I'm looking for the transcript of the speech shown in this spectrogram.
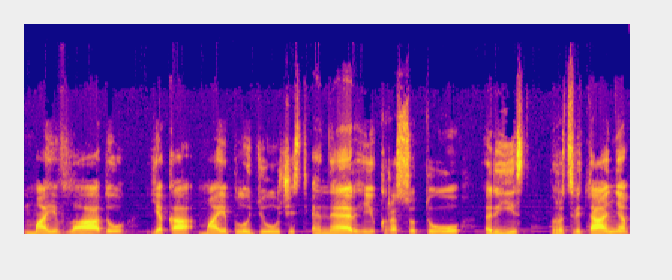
має владу, яка має плодючість, енергію, красоту, ріст, процвітання.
